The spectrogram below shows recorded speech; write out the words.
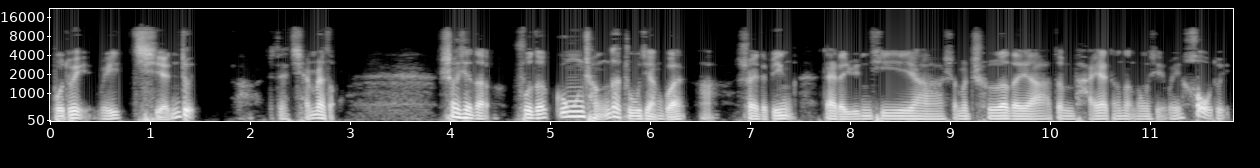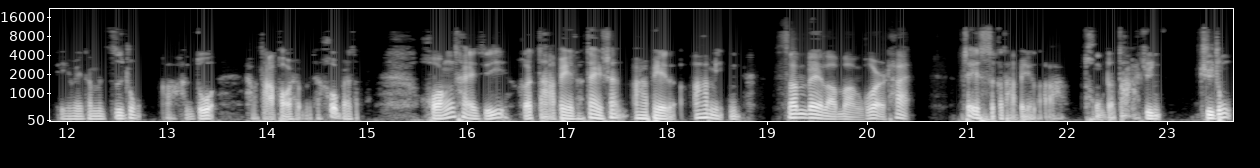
部队为前队啊，在前面走。剩下的负责攻城的诸将官啊，率着兵带着云梯呀、什么车子呀、盾牌呀等等东西为后队，因为他们辎重啊很多，还有大炮什么在后边走。皇太极和大贝勒代善、二贝勒阿敏、三贝勒莽古尔泰这四个大贝勒啊，统着大军居中，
